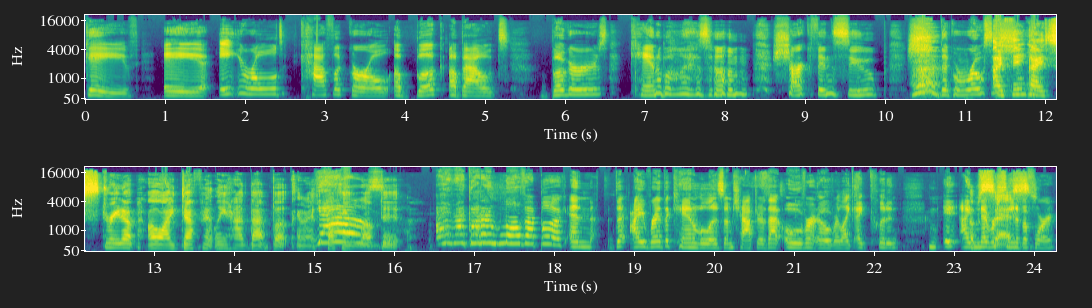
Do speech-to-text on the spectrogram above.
gave a 8-year-old Catholic girl a book about boogers, cannibalism, shark fin soup, sh- the grossest I think you- I straight up, oh, I definitely had that book and I Yes! fucking loved it. Oh my god, I love that book. And the, I read the cannibalism chapter of that over and over. Like I couldn't it, I'd never seen it before.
